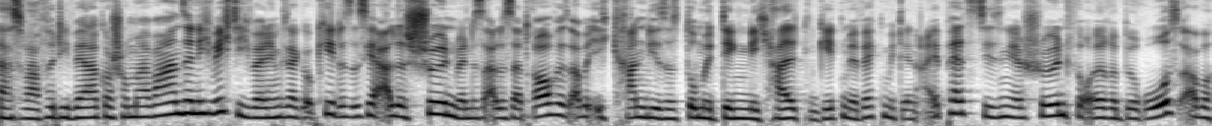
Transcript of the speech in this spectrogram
das war für die Werker schon mal wahnsinnig wichtig, weil die haben gesagt, okay, das ist ja alles schön, wenn das alles da drauf ist, aber ich kann dieses dumme Ding nicht halten. Geht mir weg mit den iPads, die sind ja schön für eure Büros, aber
